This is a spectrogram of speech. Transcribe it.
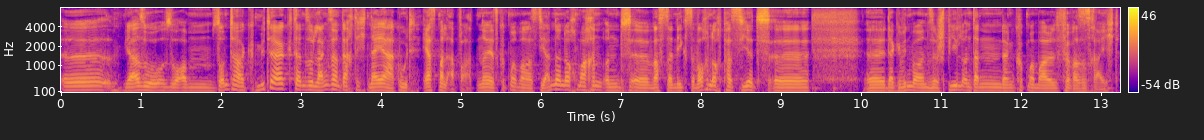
äh, ja, so, so am Sonntagmittag, dann so langsam dachte ich, naja, gut, erstmal abwarten. Ne? Jetzt gucken wir mal, was die anderen noch machen und äh, was dann nächste Woche noch passiert. Äh, äh, da gewinnen wir unser Spiel und dann, dann gucken wir mal, für was es reicht.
